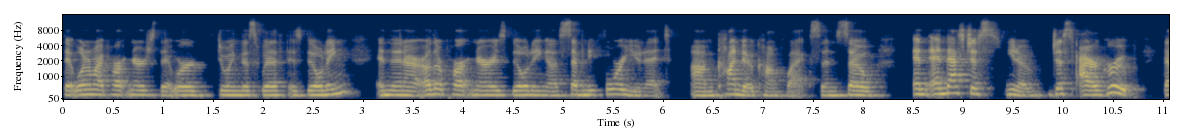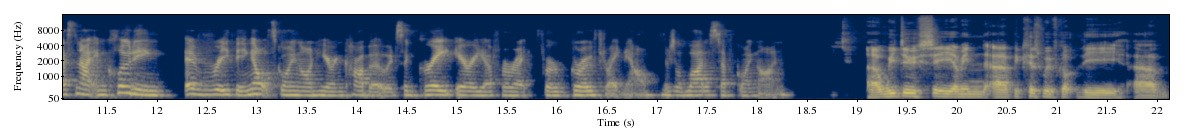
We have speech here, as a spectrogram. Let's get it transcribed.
that one of my partners that we're doing this with is building. And then our other partner is building a 74 unit um, condo complex. And so, and, and that's just, you know, just our group. That's not including everything else going on here in Cabo. It's a great area for right for growth right now. There's a lot of stuff going on. Uh, we do see, I mean, uh, because we've got the um,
